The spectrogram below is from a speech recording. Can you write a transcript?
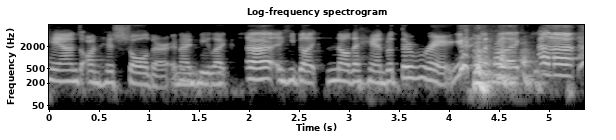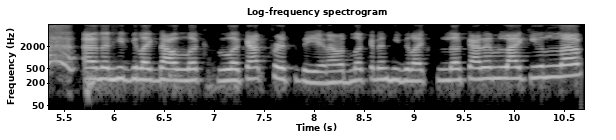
hand on his shoulder and I'd be Mhm. like, uh, and he'd be like, no, the hand with the ring. and I'd be like, uh, and then he'd be like, now look, look at Prithvi. And I would look at him, he'd be like, look at him like you love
